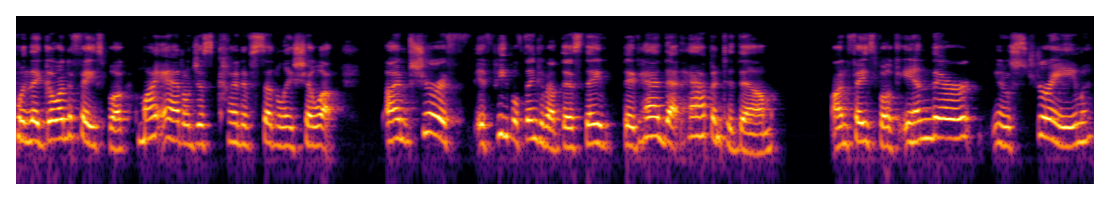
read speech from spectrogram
when they go onto facebook my ad will just kind of suddenly show up. I'm sure if if people think about this they've they've had that happen to them on facebook in their you know stream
